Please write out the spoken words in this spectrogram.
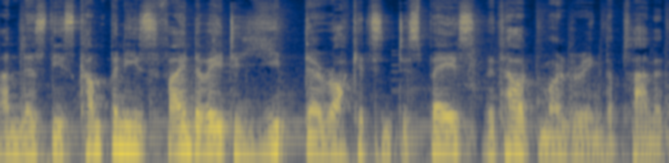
unless these companies find a way to yeet their rockets into space without murdering the planet.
